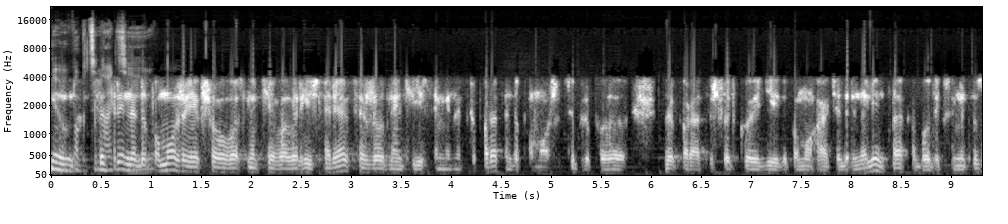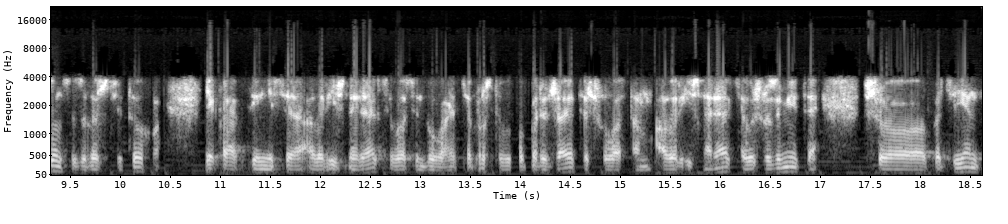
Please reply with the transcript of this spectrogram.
Ну, вакцинацією? Цитрин не допоможе, якщо у вас миттєва алергічна реакція, жодний антигістамінний препарат не допоможе. Препа- препарати швидкої дії допомагають адреналін, так або дексаметазон, це залежить від того, яка активність алергічної реакції у вас відбувається. Просто ви попереджаєте, що у вас там алергічна реакція. Ви ж розумієте, що пацієнт.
